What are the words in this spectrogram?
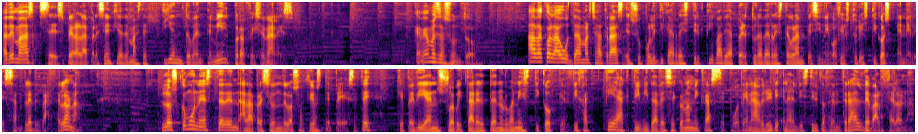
Además, se espera la presencia de más de 120.000 profesionales. Cambiamos de asunto. Ada Colau da marcha atrás en su política restrictiva de apertura de restaurantes y negocios turísticos en el Example de Barcelona. Los comunes ceden a la presión de los socios de PSC, que pedían suavizar el plan urbanístico que fija qué actividades económicas se pueden abrir en el Distrito Central de Barcelona.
